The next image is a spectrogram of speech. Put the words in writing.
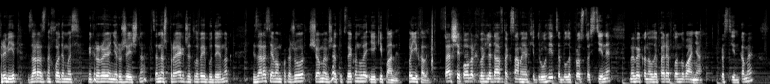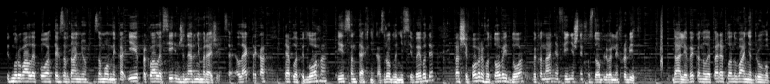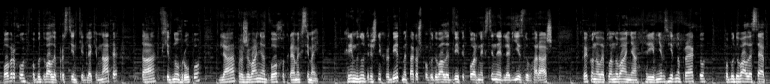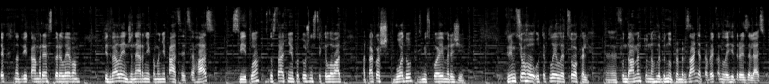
Привіт! Зараз знаходимось в мікрорайоні Ружична. Це наш проект Житловий будинок. І зараз я вам покажу, що ми вже тут виконали і які плани. Поїхали. Перший поверх виглядав так само, як і другий. Це були просто стіни. Ми виконали перепланування простінками, підмурували по техзавданню замовника і проклали всі інженерні мережі: це електрика, тепла підлога і сантехніка. Зроблені всі виводи. Перший поверх готовий до виконання фінішних оздоблювальних робіт. Далі виконали перепланування другого поверху, побудували простінки для кімнати та вхідну групу для проживання двох окремих сімей. Крім внутрішніх робіт, ми також побудували дві підпорних стіни для в'їзду в гараж, виконали планування рівнів згідно проекту, побудували септик на дві камери з переливом, підвели інженерні комунікації: це газ, світло з достатньою потужністю кВт, а також воду з міської мережі. Крім цього, утеплили цоколь фундаменту на глибину промерзання та виконали гідроізоляцію.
